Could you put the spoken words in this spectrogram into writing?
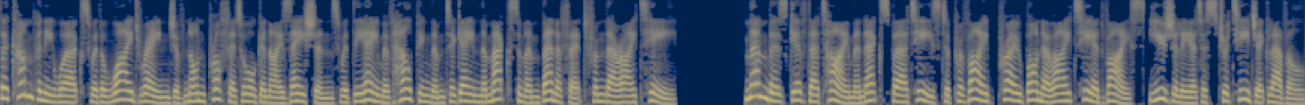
The company works with a wide range of non-profit organizations with the aim of helping them to gain the maximum benefit from their IT. Members give their time and expertise to provide pro bono IT advice usually at a strategic level.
